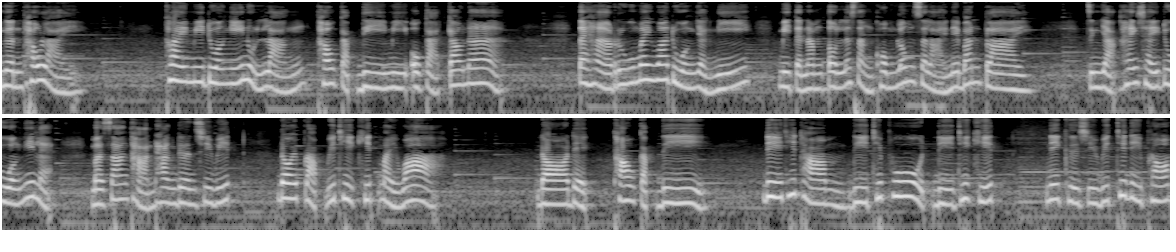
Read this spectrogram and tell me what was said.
เงินเท่าไหร่ ใครมีดวงนี้หนุนหลัง เท่ากับดีมีโอกาสก้าวหน้า แต่หารู้ไม่ว่าดวงอย่างนี้ มีแต่นำตนและสังคมล่มสลายในบ้านปลาย จึงอยากให้ใช้ดวงนี่แหละ มาสร้างฐานทางเดินชีวิต โดยปรับวิธีคิดใหม่ว่า ดอเด็ก เท่ากับดี ดีที่ทำดีที่พูด ดีที่คิด นี่คือชีวิตที่ดีพร้อม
